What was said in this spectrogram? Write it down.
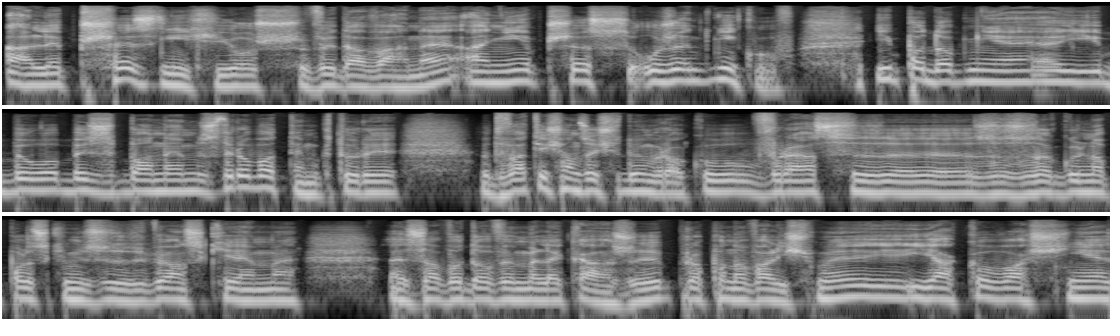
ale przez nich już wydawane, a nie przez urzędników. I podobnie byłoby z bonem zdrowotnym, który w 2007 roku wraz z, z Ogólnopolskim Związkiem Zawodowym Lekarzy proponowaliśmy jako właśnie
